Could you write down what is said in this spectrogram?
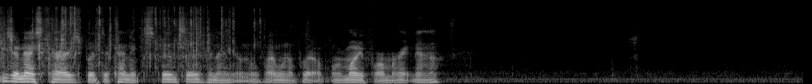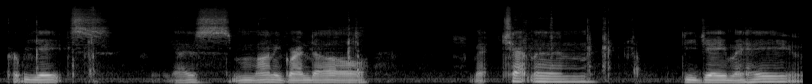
These are nice cards, but they're kind of expensive, and I don't know if I want to put up more money for them right now. Kirby Yates, Yasmani Grandal, Matt Chapman, DJ Mahayu,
